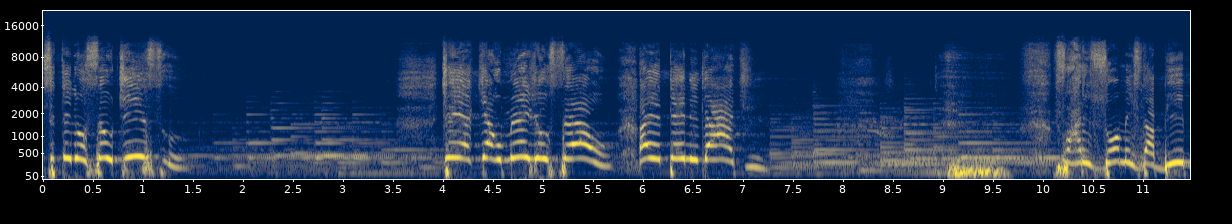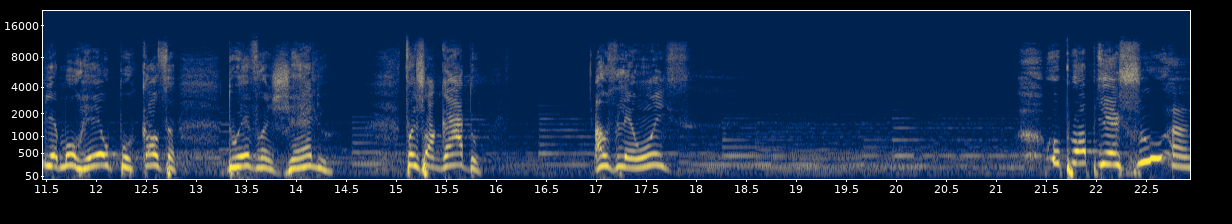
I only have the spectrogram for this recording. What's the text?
Você tem noção disso? Quem é que almeja o céu, a eternidade? Vários homens da Bíblia morreu por causa do evangelho. Foi jogado aos leões. O próprio Yeshua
